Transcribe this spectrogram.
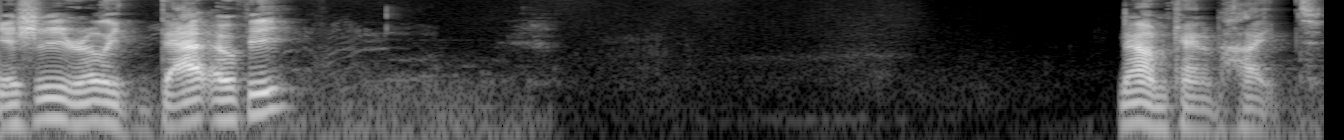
is she really that OP? Now I'm kind of hyped.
